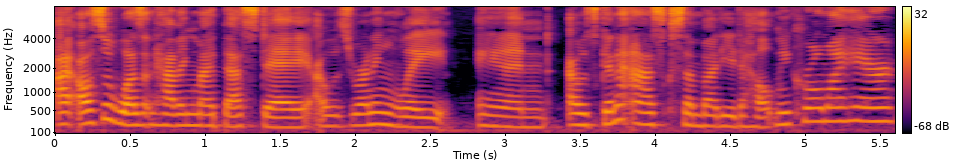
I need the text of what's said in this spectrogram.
I also wasn't having my best day. I was running late and I was going to ask somebody to help me curl my hair,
